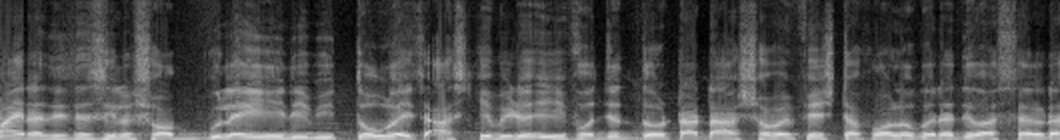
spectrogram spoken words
মাইরা দিতেছিল সবগুলাই এডিবি তো গাইস আজকে ভিডিও এই পর্যন্ত। টাটা, সবাই ফেসটা ফলো করে দিও আর চ্যানেলটা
